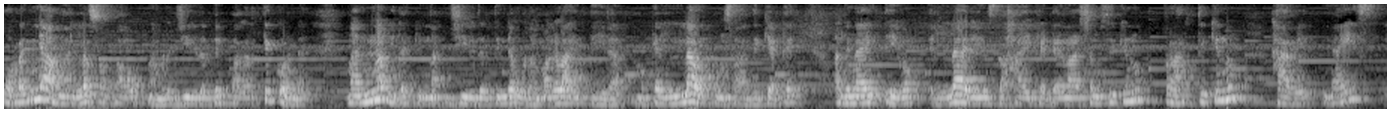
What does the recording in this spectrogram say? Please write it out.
കുറഞ്ഞ ആ നല്ല സ്വഭാവം നമ്മുടെ ജീവിതത്തിൽ പകർത്തിക്കൊണ്ട് നന്മ വിതയ്ക്കുന്ന ജീവിതത്തിന്റെ ഉടമകളായി തീരാൻ നമുക്ക് എല്ലാവർക്കും സാധിക്കട്ടെ. അതിനായി ദൈവം എല്ലാവരെയും സഹായിക്കട്ടെ എന്ന് ആശംസിക്കുന്നു പ്രാർത്ഥിക്കുന്നു. ഹാവ് എ നൈസ്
